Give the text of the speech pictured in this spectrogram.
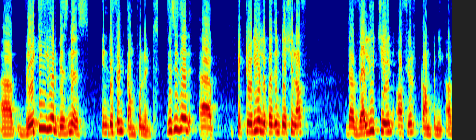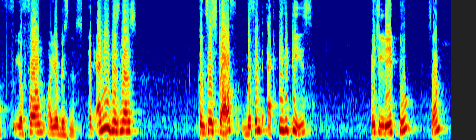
uh, breaking your business in different components. This is a uh, pictorial representation of the value chain of your company, of your firm or your business. That any business consists of different activities which lead to some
